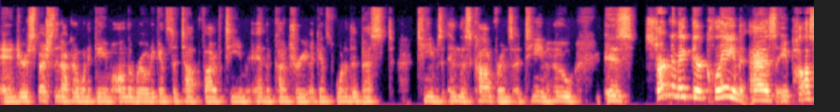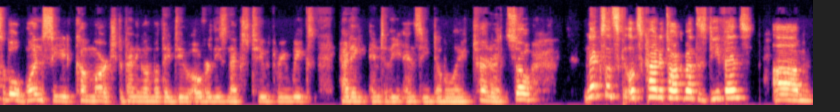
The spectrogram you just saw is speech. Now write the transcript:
And you're especially not going to win a game on the road against a top five team in the country, against one of the best teams in this conference, a team who is starting to make their claim as a possible one seed come March, depending on what they do over these next two, three weeks heading into the NCAA tournament. So next let's let's kind of talk about this defense. Um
